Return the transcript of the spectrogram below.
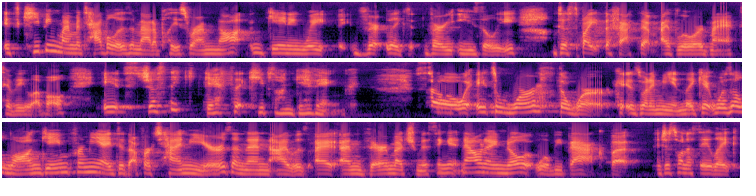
It's keeping my metabolism at a place where I'm not gaining weight very, like very easily, despite the fact that I've lowered my activity level. It's just the gift that keeps on giving. So it's worth the work is what I mean. Like it was a long game for me. I did that for 10 years and then I was, I, I'm very much missing it now and I know it will be back, but I just want to say like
